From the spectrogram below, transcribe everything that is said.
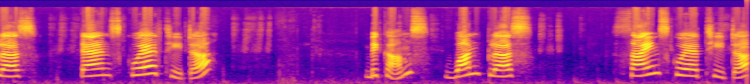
plus tan square theta becomes 1 plus sine square theta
